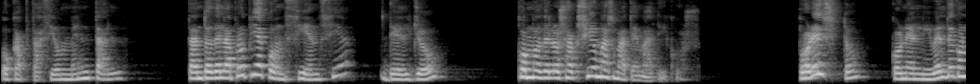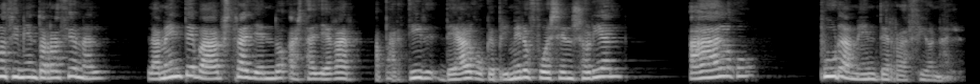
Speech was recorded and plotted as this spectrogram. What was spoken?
o captación mental, tanto de la propia conciencia, del yo, como de los axiomas matemáticos. Por esto, con el nivel de conocimiento racional, la mente va abstrayendo hasta llegar, a partir de algo que primero fue sensorial, a algo puramente racional.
